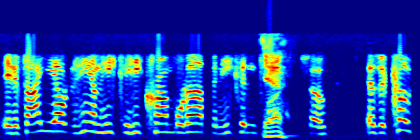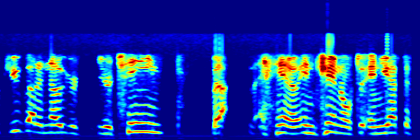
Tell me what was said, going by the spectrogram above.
and if I yelled at him, he he crumbled up and he couldn't play. Yeah. So, as a coach, you've got to know your your team, but you know, in general, to, and you have to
